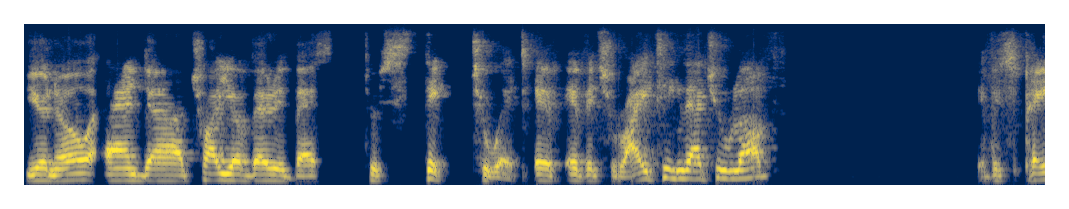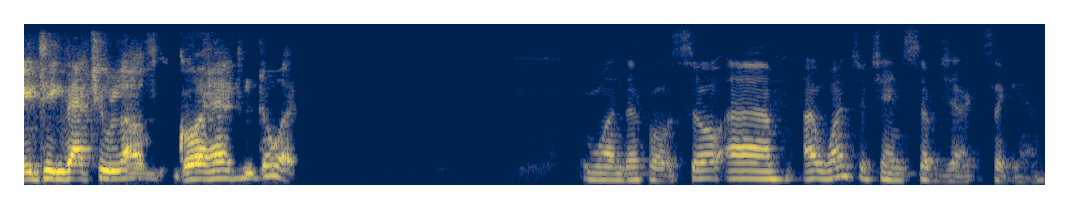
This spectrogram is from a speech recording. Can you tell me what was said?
you know, and uh, try your very best to stick to it. If, if it's writing that you love, if it's painting that you love, go ahead and do it. Wonderful. So um, I want to change subjects again,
